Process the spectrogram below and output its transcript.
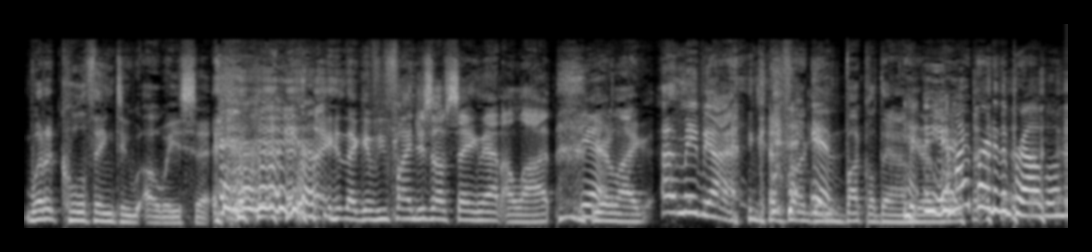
What a cool thing to always say. like, like, if you find yourself saying that a lot, Yeah. you're like, "Uh, maybe I could fucking Yeah. buckle down here. Am I part of the problem?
